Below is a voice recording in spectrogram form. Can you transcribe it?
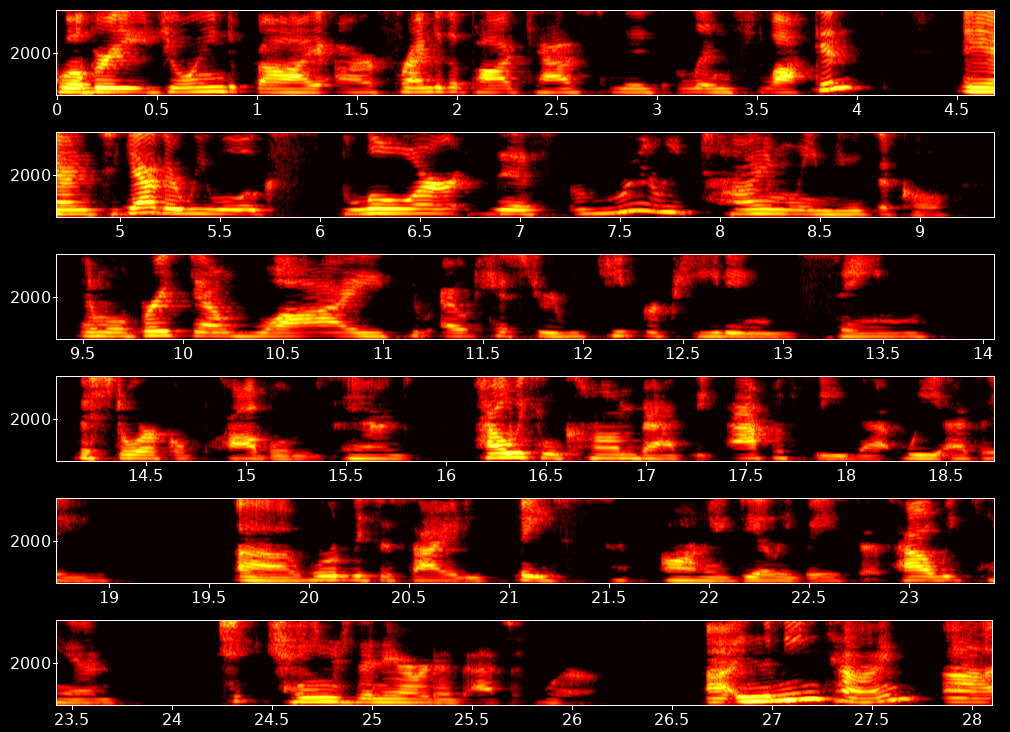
We'll be joined by our friend of the podcast, Ms. Lynn Slotkin and together we will explore this really timely musical and we'll break down why throughout history we keep repeating the same historical problems and how we can combat the apathy that we as a uh, worldly society face on a daily basis, how we can t- change the narrative, as it were. Uh, in the meantime, uh,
